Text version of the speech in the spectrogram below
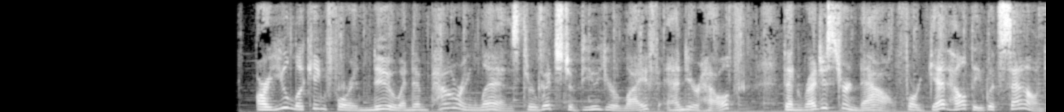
Are you looking for a new and empowering lens through which to view your life and your health? Then register now for Get Healthy with Sound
